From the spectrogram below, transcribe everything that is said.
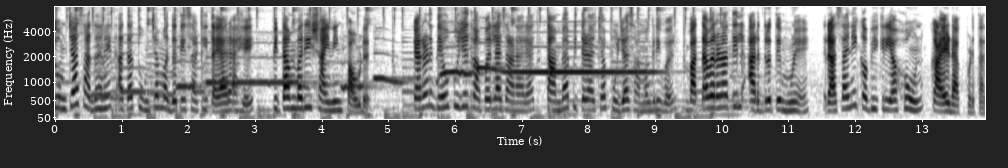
तुमच्या साधनेत आता तुमच्या मदतीसाठी तयार आहे पितांबरी शायनिंग पावडर. कारण देवपूजेत वापरल्या जाणाऱ्या तांब्या पितळाच्या पूजा सामग्रीवर वातावरणातील आर्द्रतेमुळे रासायनिक अभिक्रिया होऊन काळे डाग पडतात.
